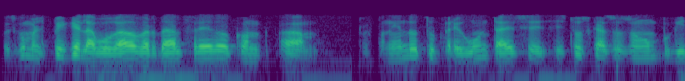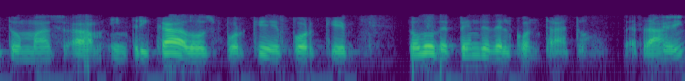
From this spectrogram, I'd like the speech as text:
Pues como explica el abogado verdad alfredo? Con um, respondiendo tu pregunta es, estos casos son un poquito más um, intricados. ¿por qué? porque todo depende del contrato verdad Okay.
